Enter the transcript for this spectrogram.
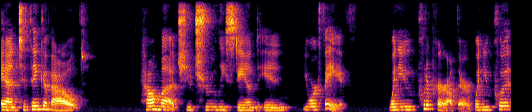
and to think about how much you truly stand in your faith. When you put a prayer out there, when you put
